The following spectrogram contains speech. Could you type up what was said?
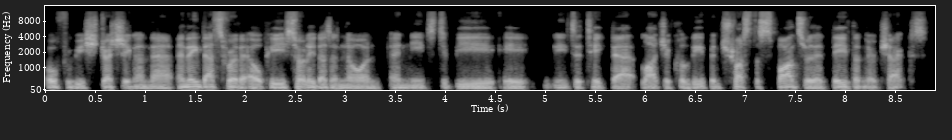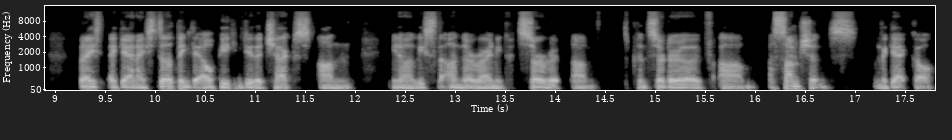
both be stretching on that. I think that's where the lp certainly doesn't know and, and needs to be a needs to take that logical leap and trust the sponsor that they've done their checks. But I, again i still think the lp can do the checks on you know, at least the underwriting conservative, um, conservative um, assumptions from the get go.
